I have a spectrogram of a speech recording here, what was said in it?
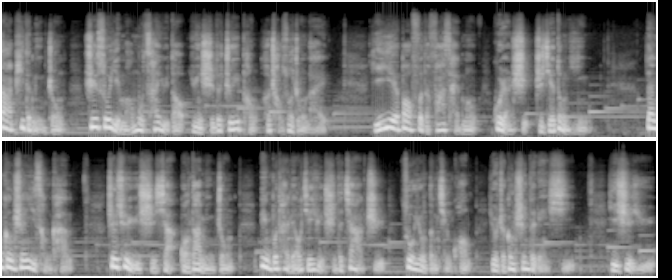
大批的民众之所以盲目参与到陨石的追捧和炒作中来，一夜暴富的发财梦固然是直接动因，但更深一层看。这却与时下广大民众并不太了解陨石的价值、作用等情况有着更深的联系，以至于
